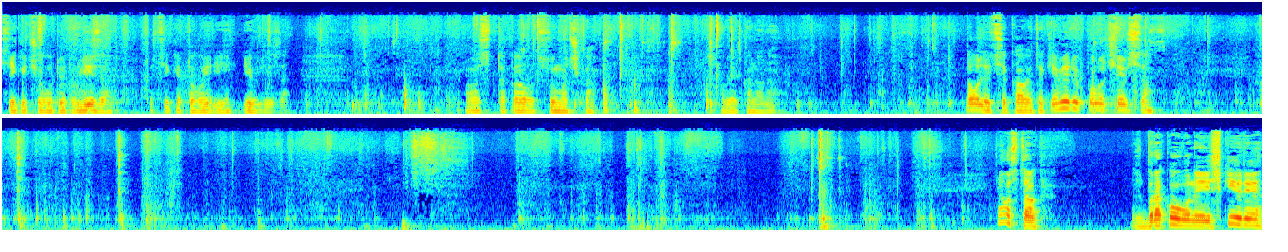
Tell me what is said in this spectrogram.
стільки чого тут влізе, то стільки того і, і влізе. Ось така от сумочка виконана. Доволі цікавий такий виріб получився. Ось так. З бракованої шкіри,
